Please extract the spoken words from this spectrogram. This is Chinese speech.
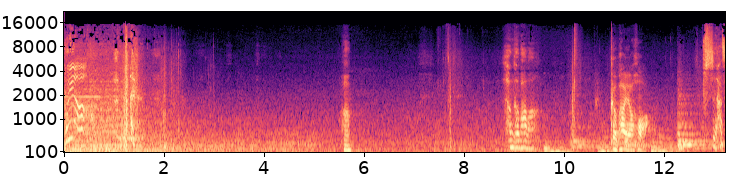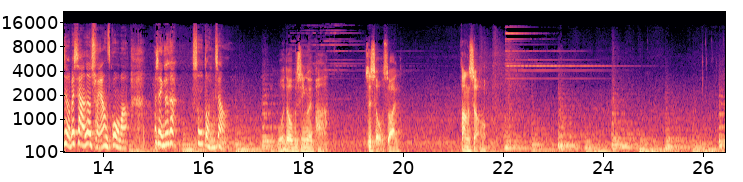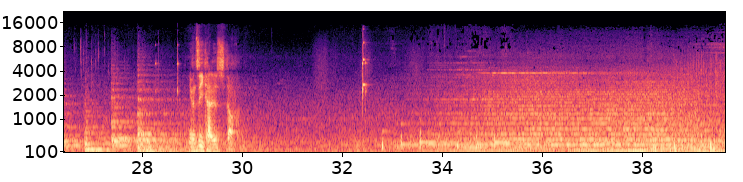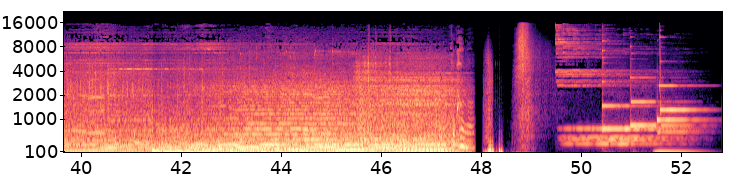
不要。啊，很可怕吗？可怕也要画。不是，他之前有被吓得那个蠢样子过吗？而且你看看，手抖成这样，我都不是因为怕，是手酸。放手。你们自己看就知道了。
